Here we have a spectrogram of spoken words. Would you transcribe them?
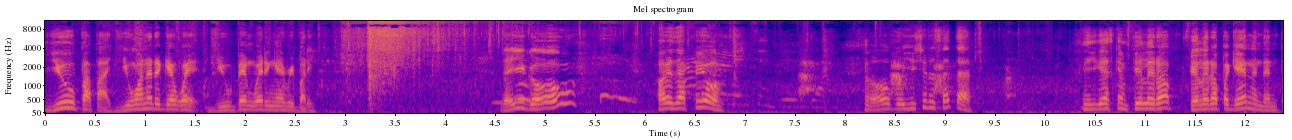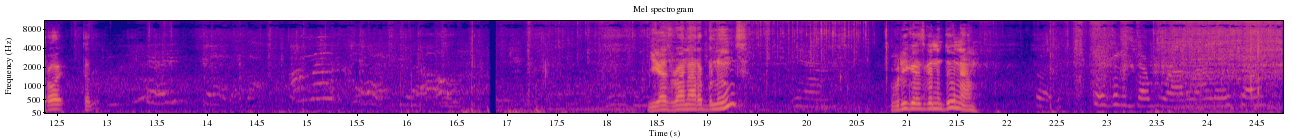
You, Papa, you wanted to get wet. You've been wetting everybody. There you go. How does that feel? wanted to do that. Oh, but you should have said that. You guys can fill it up, fill it up again, and then throw it. th- You guys run out of balloons? Yeah. What are you guys gonna do now? We're gonna dump water on ourselves.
